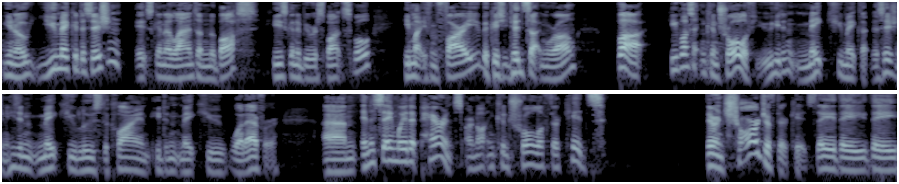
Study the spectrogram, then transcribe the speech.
you know, you make a decision, it's going to land on the boss, he's going to be responsible. He might even fire you because you did something wrong, but he wasn't in control of you. He didn't make you make that decision. He didn't make you lose the client. He didn't make you whatever. Um, in the same way that parents are not in control of their kids. They're in charge of their kids. They, they, they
